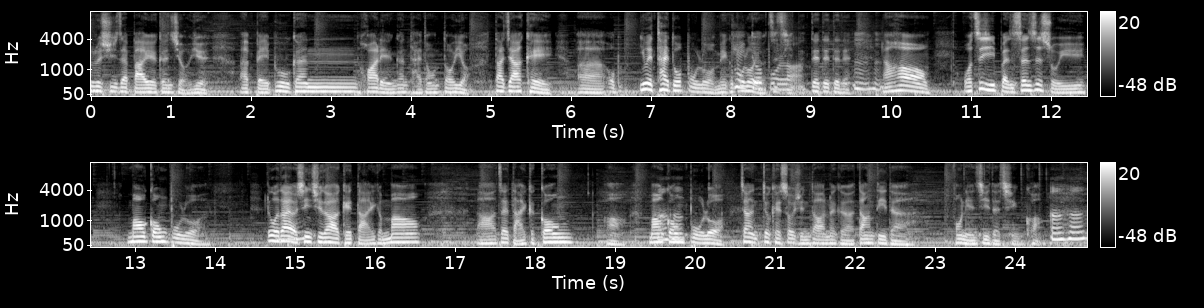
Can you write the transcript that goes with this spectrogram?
陆陆续续在八月跟九月，呃，北部跟花莲跟台东都有，大家可以呃，我不因为太多部落，每个部落有自己对对对对，嗯哼，然后我自己本身是属于猫公部落，如果大家有兴趣的话，可以打一个猫，然后再打一个公啊，猫公部落，这样就可以搜寻到那个当地的丰年祭的情况。嗯哼，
